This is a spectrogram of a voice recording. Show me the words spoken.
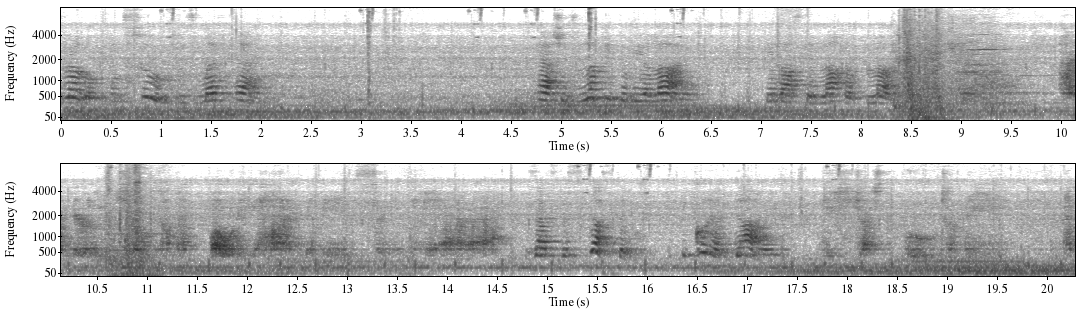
struggle consumed his left hand. Cash is lucky to be alive. He lost a lot of blood. I nearly choked on that bony hand of his. That's disgusting. He could have died. He's just food to me. And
